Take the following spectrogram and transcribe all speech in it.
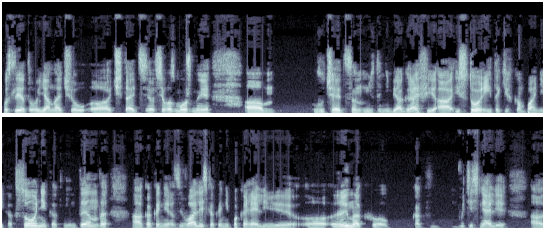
После этого я начал э, читать всевозможные э, получается, ну, это не биографии, а истории таких компаний, как Sony, как Nintendo, а, как они развивались, как они покоряли э, рынок, как вытесняли а,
